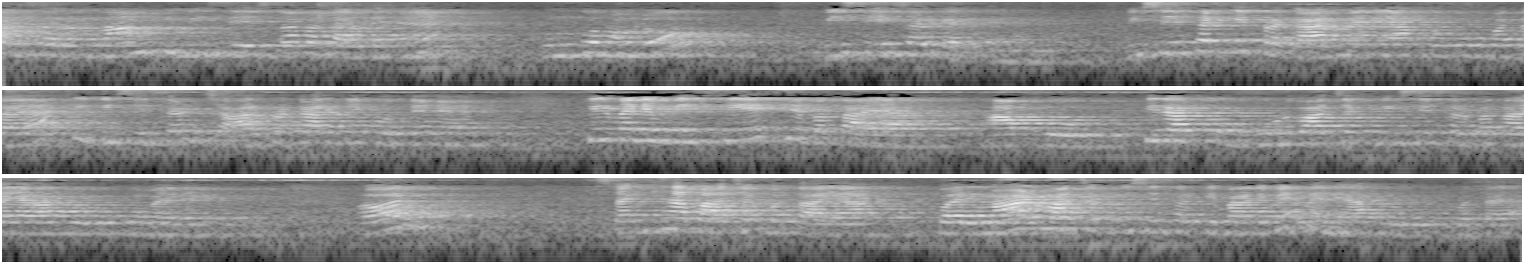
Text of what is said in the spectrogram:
और सर्वनाम की विशेषता बताते हैं, उनको हम लोग विशेषण कहते हैं। विशेषण के प्रकार मैंने आप लोगों को बताया कि विशेषण चार प्रकार के होते हैं। फिर मैंने विशेष से आपको फिर आपको गुणवाचक विशेषण बताया आप लोगों को मैंने। और संख्यावाचक बताया, परिमाणवाचक विशेषण के बारे में मैंने आप लोगों को बताया।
